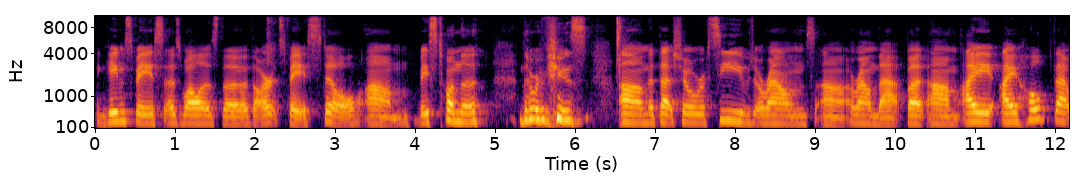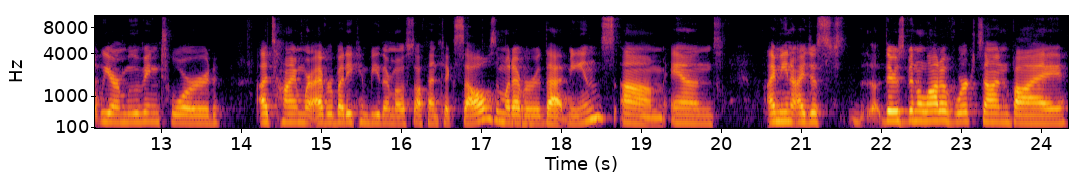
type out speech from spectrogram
and game space as well as the, the art space still, um, based on the, the reviews um, that that show received around uh, around that. But um, I I hope that we are moving toward a time where everybody can be their most authentic selves and whatever mm-hmm. that means. Um, and I mean, I just there's been a lot of work done by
